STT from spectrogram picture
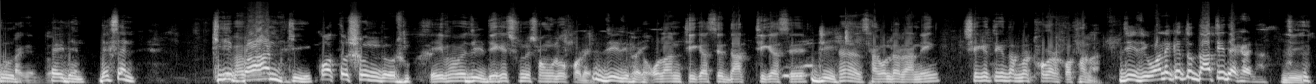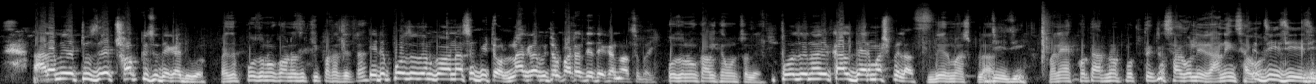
দুধ। এই দেন দেখছেন? কি বান কি কত সুন্দর। এইভাবে দেখে শুনে সংগ্রহ করে জি জি ভাই। ওলান ঠিক আছে দাঁত ঠিক আছে। জি। হ্যাঁ ছাগলটা রানিং সেক্ষেত্রে কিন্তু আপনার ঠকার কথা না। জি জি অনেকে তো দাঁতই দেখায় না। জি। আর আমি একটু জেড সবকিছু দেখা দিব। আচ্ছা প্রজনন করানো আছে কি পাঠাতে এটা? এটা প্রযোজন করানো আছে বিটল নাগরা বিটল পাঠাতে দেখানো আছে ভাই। প্রজনন কাল কেমন চলে? প্রযোজনের কাল দেড় মাস প্লাস দেড় মাস প্লাস জি জি। মানে এক কথা আপনার প্রত্যেকটা ছাগলই রানিং ছাগল। জি, জি, জি।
